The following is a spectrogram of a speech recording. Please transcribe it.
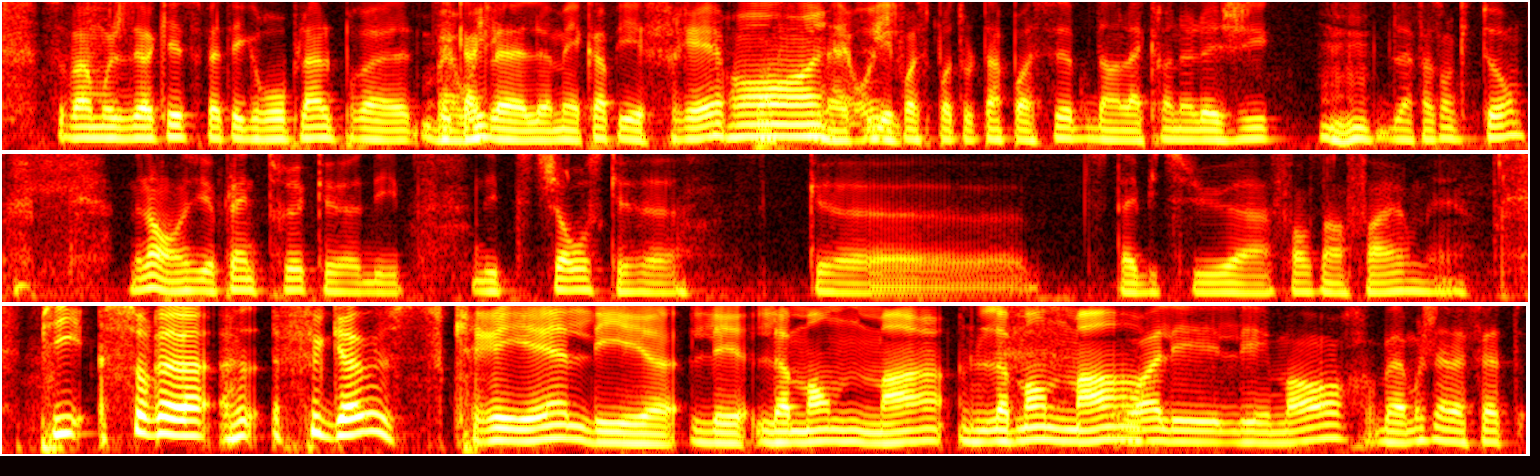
Souvent, moi, je dis, OK, tu fais tes gros plans le pro- Ben quand oui. le, le make-up il est frais. Ouais, parce- ouais. mais, Ben oui. Des fois, c'est pas tout le temps possible dans la chronologie Mhm. de la façon qu'il tourne. Mais non, il y a plein de trucs, euh, des, petits- des petites choses que, que euh, tu t'habitues à force d'en faire. Mais... Puis sur euh, Fugueuse, tu créais les, euh, les- le monde mort. Le monde mort. Ouais, les, les morts, ben moi, j'en avais fait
